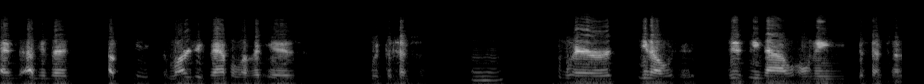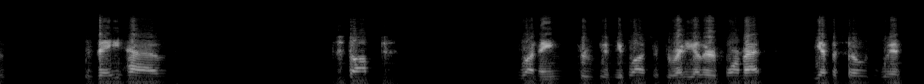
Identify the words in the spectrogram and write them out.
and I mean, the a large example of it is with The Simpsons. hmm where you know Disney now owning The Simpsons, they have stopped running through Disney Plus or through any other format the episode with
